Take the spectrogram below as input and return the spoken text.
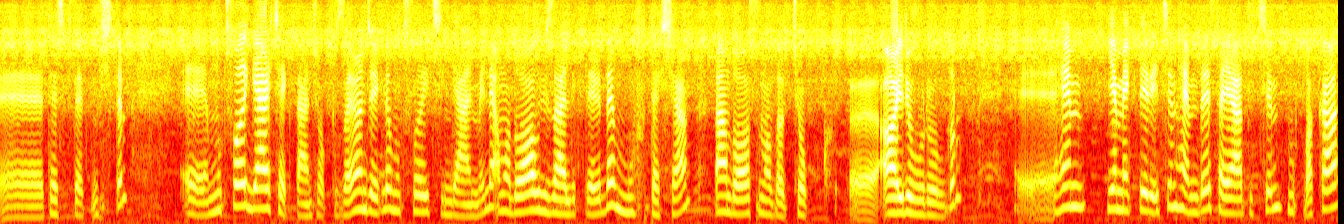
e, tespit etmiştim. E, mutfağı gerçekten çok güzel. Öncelikle mutfağı için gelmeli ama doğal güzellikleri de muhteşem. Ben doğasına da çok e, ayrı vuruldum. Ee, hem yemekleri için hem de seyahat için mutlaka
